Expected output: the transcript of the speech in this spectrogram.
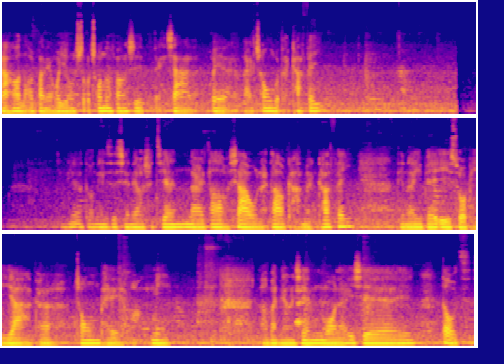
然后老板娘会用手冲的方式，等一下会来冲我的咖啡。今天的多内斯闲聊时间来到下午，来到卡门咖啡，点了一杯伊索比亚的中配黄蜜。老板娘先抹了一些豆子，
